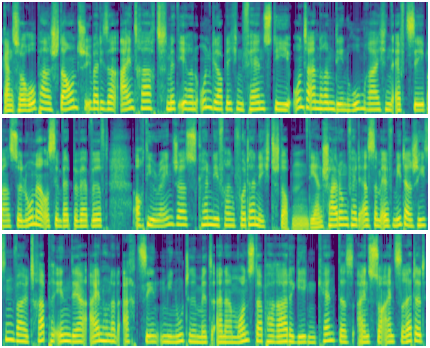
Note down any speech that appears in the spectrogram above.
Ganz Europa staunt über diese Eintracht mit ihren unglaublichen Fans, die unter anderem den ruhmreichen FC Barcelona aus dem Wettbewerb wirft. Auch die Rangers können die Frankfurter nicht stoppen. Die Entscheidung fällt erst im Elfmeterschießen, weil Trapp in der 118. Minute mit einer Monsterparade gegen Kent das 1 zu 1 rettet,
